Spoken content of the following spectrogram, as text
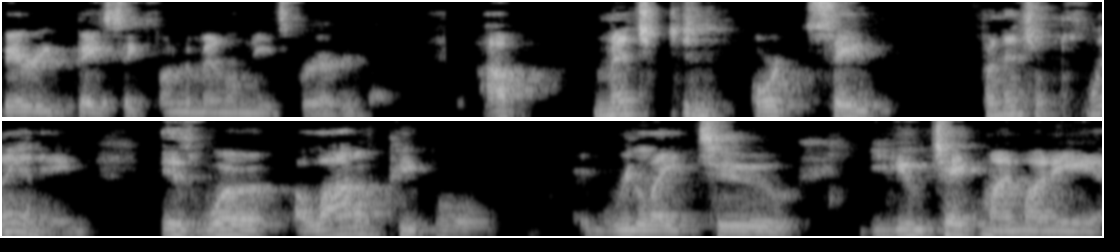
very basic fundamental needs for everybody. I'll mention or say financial planning is what a lot of people relate to. You take my money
